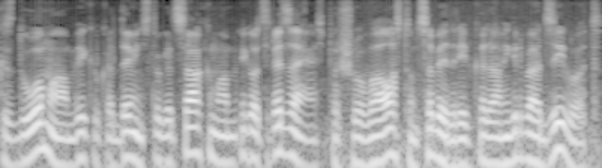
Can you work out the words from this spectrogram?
kas domā, bija kaut kāda 90. gada sākumā, bija kaut kāds redzējums par šo valstu un sabiedrību, kādā viņi gribētu dzīvot.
